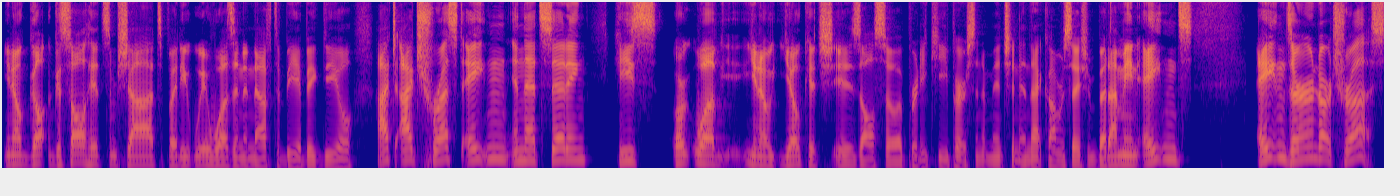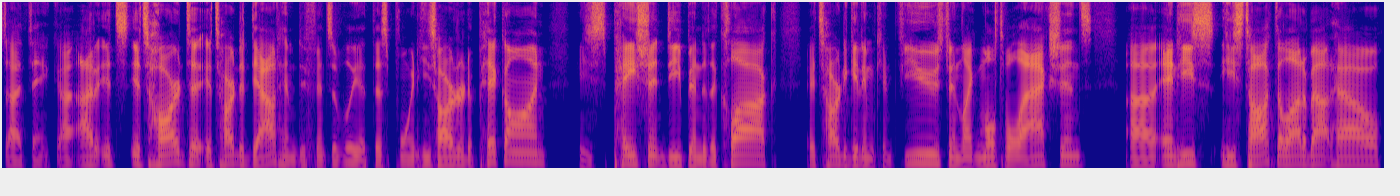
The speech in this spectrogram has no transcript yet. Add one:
You know, Gasol hit some shots, but he, it wasn't enough to be a big deal. I, I trust Ayton in that setting he's or well, you know, Jokic is also a pretty key person to mention in that conversation. But I mean, Ayton's Ayton's earned our trust. I think I, I, it's it's hard to it's hard to doubt him defensively at this point. He's harder to pick on. He's patient deep into the clock. It's hard to get him confused in like multiple actions. Uh, and he's he's talked a lot about how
